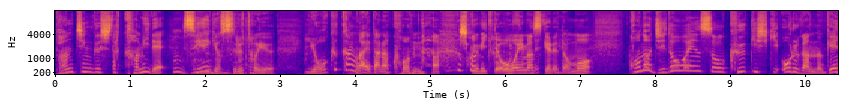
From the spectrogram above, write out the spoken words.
パンチングした紙で制御するというよく考えたなこんな仕組みって思いますけれどもこの自動演奏空気式オルガンの原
